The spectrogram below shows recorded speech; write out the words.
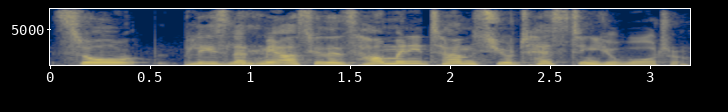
So please let me ask you this, how many times you're testing your water?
